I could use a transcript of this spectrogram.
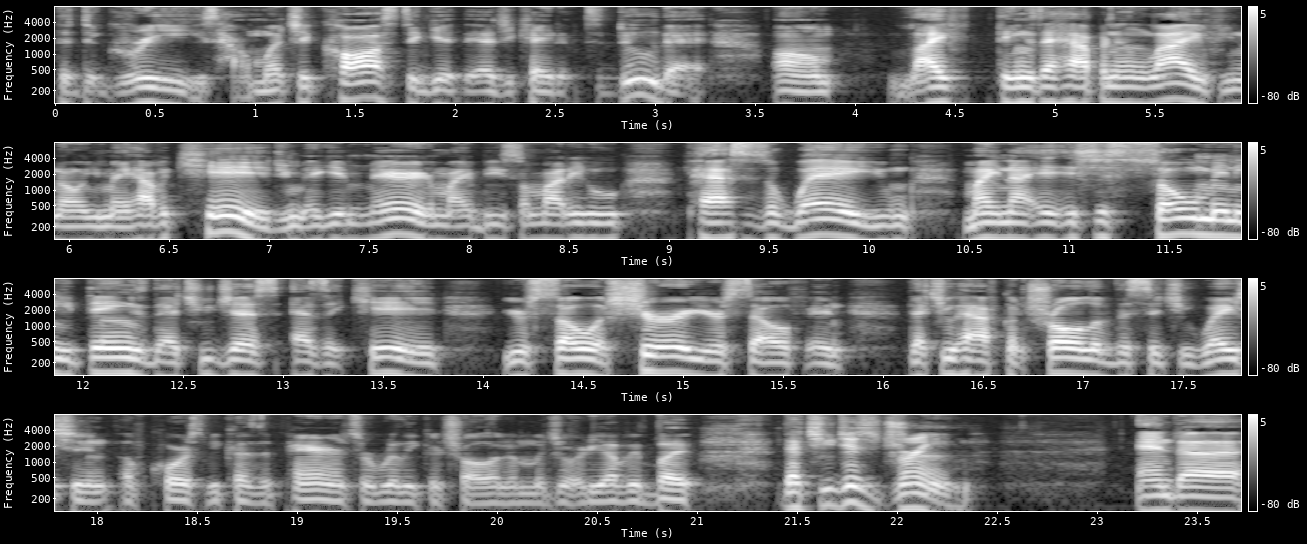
the degrees, how much it costs to get the educated to do that. Um, life things that happen in life you know you may have a kid you may get married it might be somebody who passes away you might not it's just so many things that you just as a kid you're so assured yourself and that you have control of the situation of course because the parents are really controlling the majority of it but that you just dream and uh,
